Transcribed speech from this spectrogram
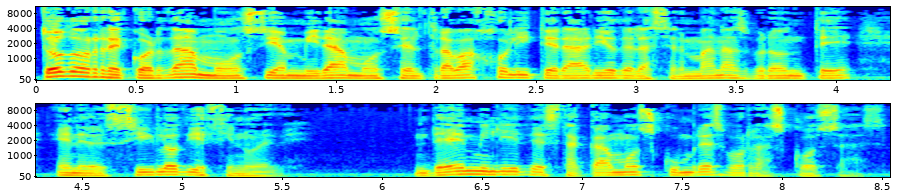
Todos recordamos y admiramos el trabajo literario de las hermanas Bronte en el siglo XIX. De Emily destacamos Cumbres Borrascosas.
